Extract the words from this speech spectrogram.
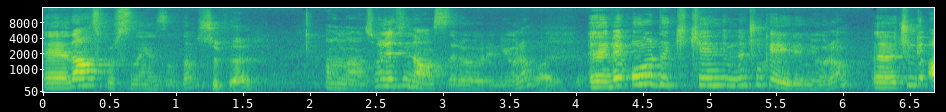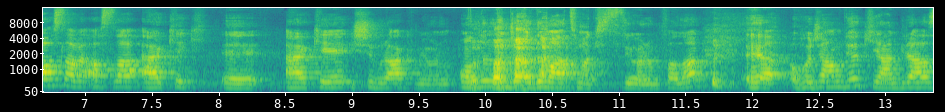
e, dans kursuna yazıldım. Süper. Ondan sonra Latin dansları öğreniyorum. E, ve oradaki kendimle çok eğleniyorum. E, çünkü asla ve asla erkek e, erkeğe işi bırakmıyorum. Ondan önce adım atmak istiyorum falan. E, hocam diyor ki yani biraz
